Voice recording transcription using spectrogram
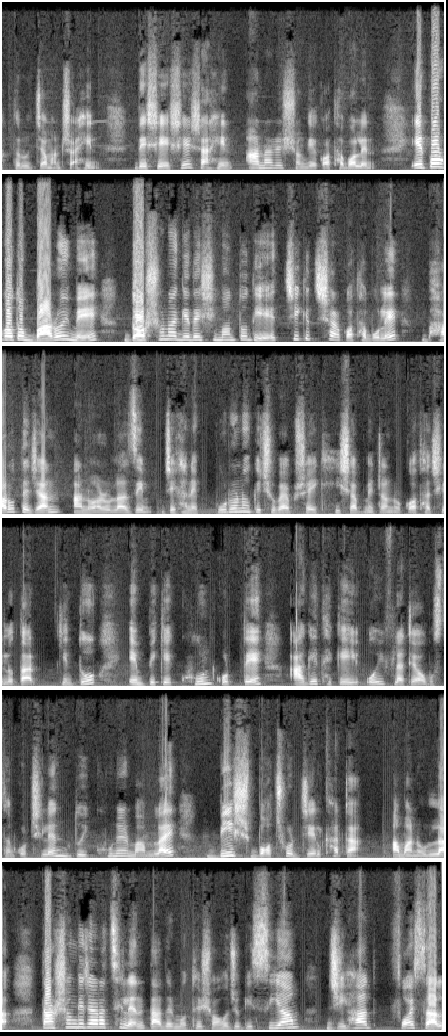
আখতারুজ্জামান শাহিন। দেশে এসে শাহিন আনারের সঙ্গে কথা বলেন। এরপর গত বারোই মে দর্শনা গেদে সীমান্ত দিয়ে চিকিৎসার কথা বলে ভারতে যান আনোয়ারুল আজিম, যেখানে পুরনো কিছু ব্যবসায়িক হিসাব মেটানোর কথা ছিল তার। কিন্তু এমপিকে খুন করতে আগে থেকেই ওই ফ্ল্যাটে অবস্থান করছিলেন দুই খুনের মামলায় ২০ বছর জেল খাটা আমানুল্লাহ। তার সঙ্গে যারা ছিলেন, তাদের মধ্যে সহযোগী সিয়াম, জিহাদ, ফয়সাল,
